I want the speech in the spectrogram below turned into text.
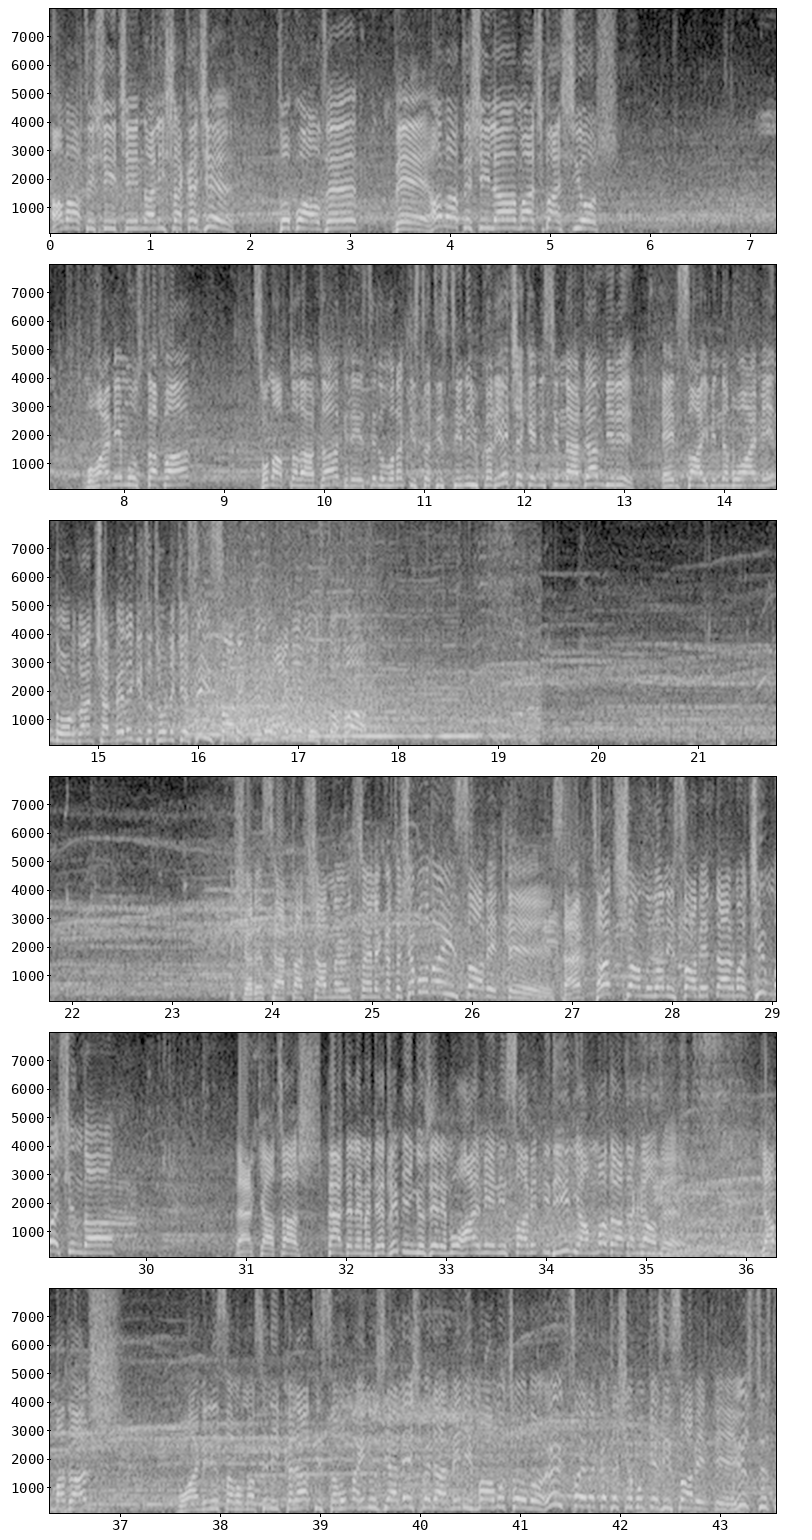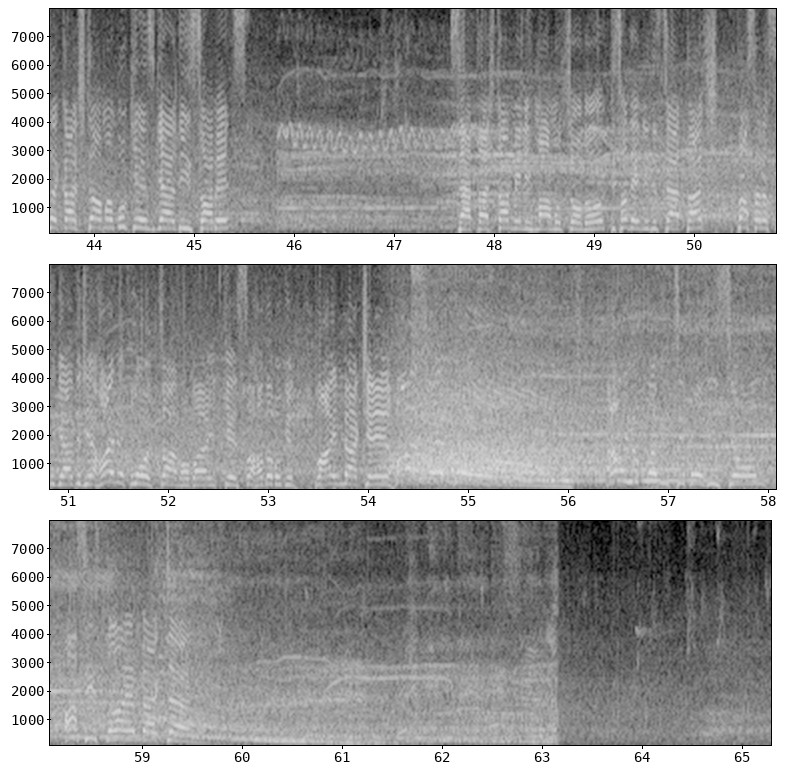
Hava atışı için Ali Şakacı topu aldı ve hava atışıyla maç başlıyor. Muhammed Mustafa son haftalarda bireysel olarak istatistiğini yukarıya çeken isimlerden biri. Ev sahibinde Muhammed'in doğrudan çembere gitti turnikesi isabetli Muhammed Mustafa. Dışarı Sertaç Şanlı 3 sayılık atışı bu da isabetli. Sertaç Şanlı'dan isabetler maçın başında. Berke Atar perdelemede dribbling üzeri Muhaymin isabetli değil Yanmadar'da kaldı. Yanmadar Muhaymin'in savunması Nikolatis savunma henüz yerleşmeden Melih Mahmutoğlu 3 sayılık atışı bu kez isabetli. Üst üste kaçtı ama bu kez geldi isabet. Sertaç'tan Melih Mahmutoğlu. Kısa devrildi Sertaç. Pas arası geldi Cehay ve Floyd'tan. O da ilk kez sahada bugün. Lineback Cehay ve Floyd. Ayup'la bitti pozisyon. Asist Lineback'ten.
